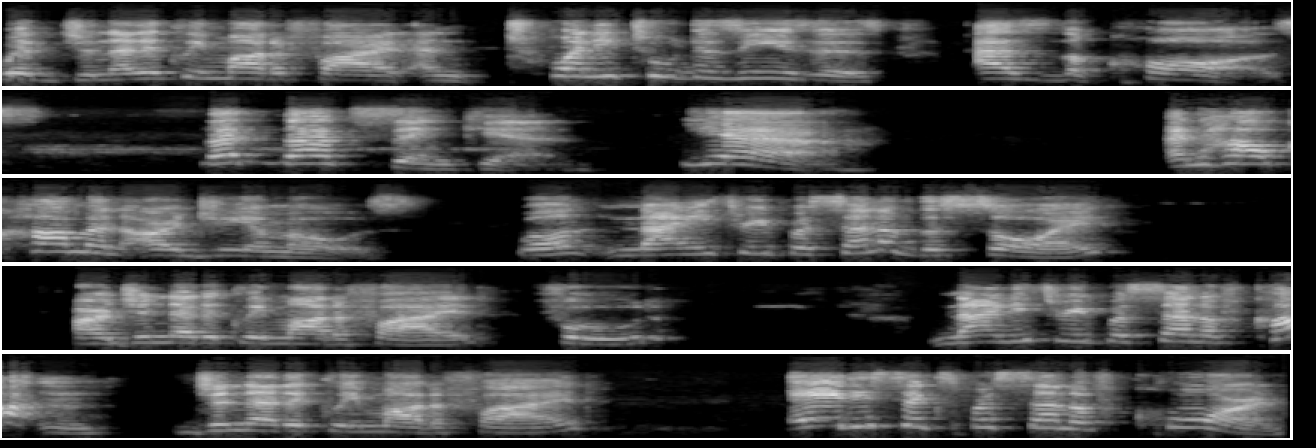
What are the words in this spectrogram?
with genetically modified and 22 diseases as the cause. Let that sink in. Yeah. And how common are GMOs? Well, 93% of the soy are genetically modified food. 93% of cotton genetically modified 86% of corn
